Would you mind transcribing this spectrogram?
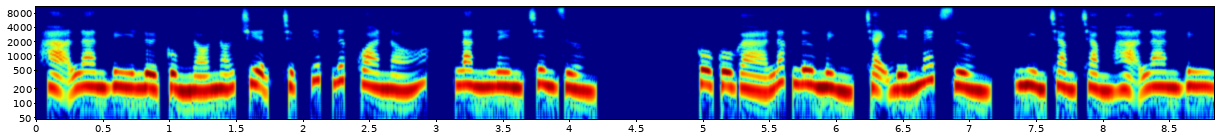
Hạ Lan Vi lười cùng nó nói chuyện trực tiếp lướt qua nó, lăn lên trên giường. Cô cô gà lắc lư mình, chạy đến mép giường, nhìn chằm chằm Hạ Lan Vi,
